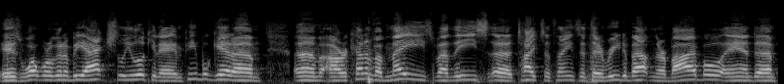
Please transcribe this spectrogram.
is what we're going to be actually looking at. And people get um, um, are kind of amazed by these uh, types of things that they read about in their Bible, and um,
